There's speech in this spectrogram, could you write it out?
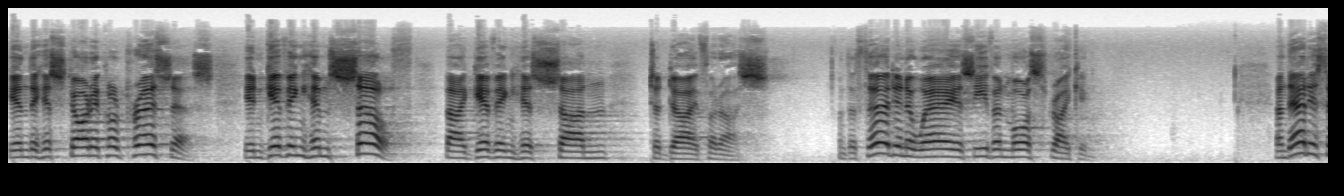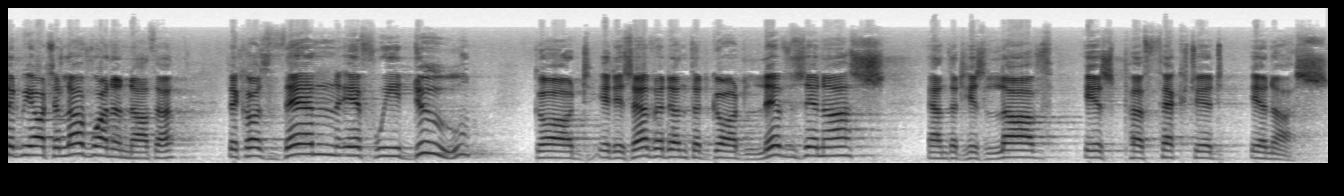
in the historical process, in giving himself by giving his Son to die for us. And the third, in a way, is even more striking. And that is that we are to love one another because then, if we do, God, it is evident that God lives in us and that his love is perfected in us.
